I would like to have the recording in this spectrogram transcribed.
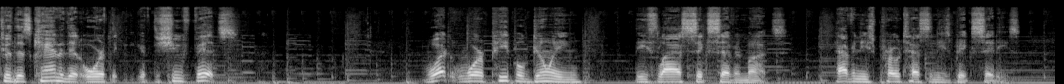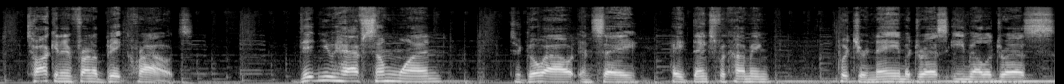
to this candidate, or if the, if the shoe fits, what were people doing these last six seven months, having these protests in these big cities, talking in front of big crowds? Didn't you have someone to go out and say, hey, thanks for coming? Put your name, address, email address,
